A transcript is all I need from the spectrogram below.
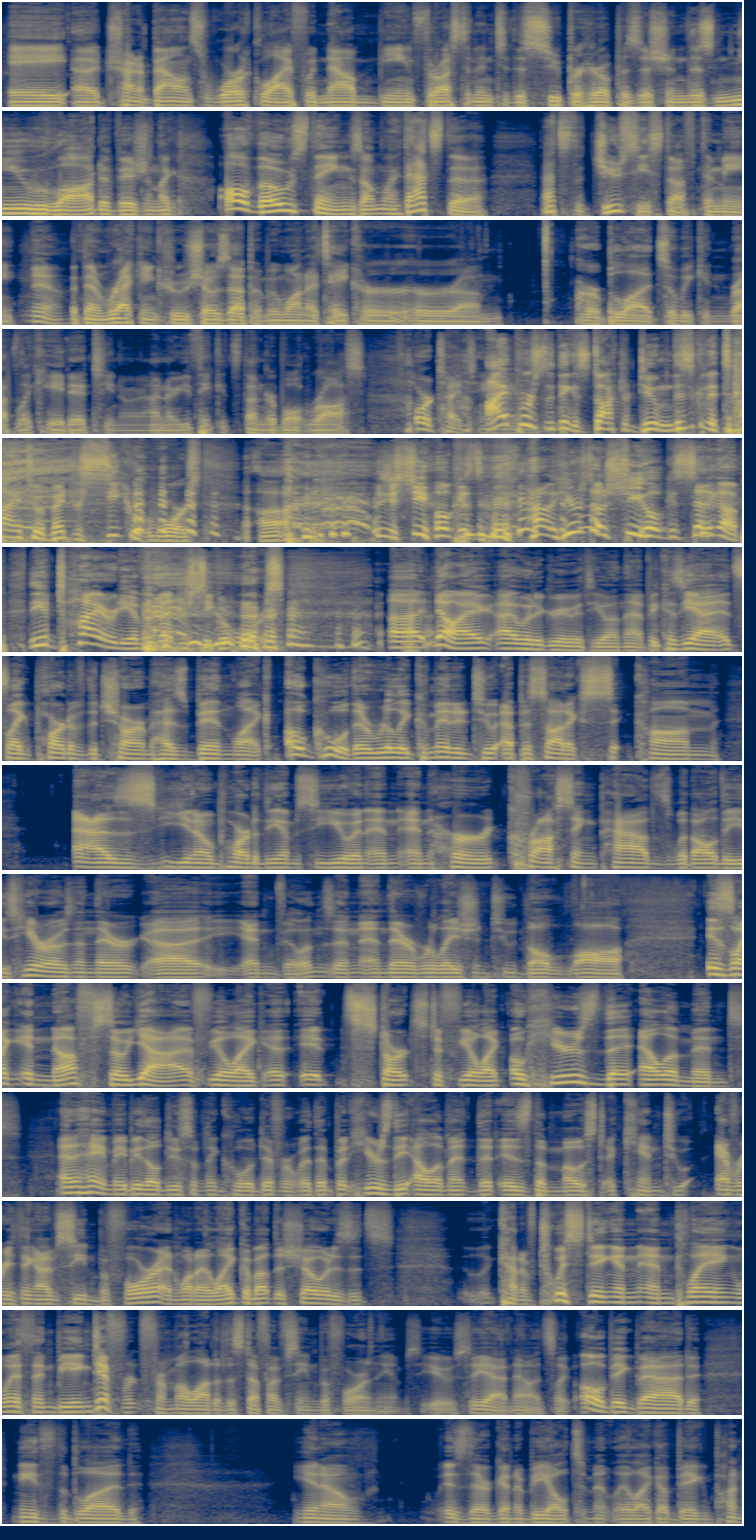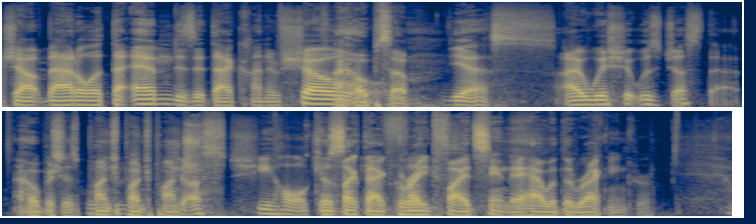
a uh, trying to balance work life with now being thrusted into the superhero position, this new law division, like all those things. I'm like, that's the that's the juicy stuff to me. Yeah. But then Wrecking Crew shows up and we want to take her her um, her blood so we can replicate it. You know, I know you think it's Thunderbolt Ross. Or Titanium. I personally think it's Doctor Doom. This is going to tie into Avengers Secret Wars. Uh, She-Hulk is how, here's how She-Hulk is setting up the entirety of Avengers: Secret Wars. Uh, no, I, I would agree with you on that because yeah, it's like part of the charm has been like, oh, cool, they're really committed to episodic sitcom as you know part of the MCU and and, and her crossing paths with all these heroes and their uh, and villains and and their relation to the law is like enough. So yeah, I feel like it, it starts to feel like oh, here's the element. And hey, maybe they'll do something cool and different with it, but here's the element that is the most akin to everything I've seen before. And what I like about the show is it's kind of twisting and, and playing with and being different from a lot of the stuff I've seen before in the MCU. So yeah, now it's like, oh, big bad needs the blood. You know, is there going to be ultimately like a big punch out battle at the end? Is it that kind of show? I hope so. Yes, I wish it was just that. I hope it's just punch, punch, punch. Just She-Hulk. Just like that great fight scene they had with the Wrecking Crew.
